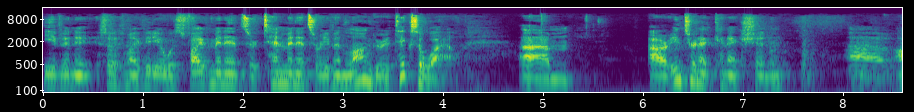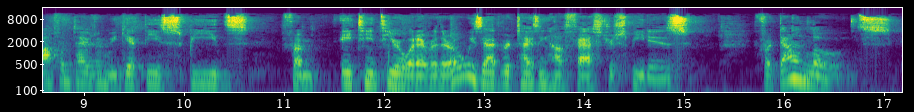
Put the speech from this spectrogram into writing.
Even so, if my video was five minutes or ten minutes or even longer, it takes a while. Um, our internet connection, uh, oftentimes when we get these speeds from AT&T or whatever, they're always advertising how fast your speed is for downloads.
